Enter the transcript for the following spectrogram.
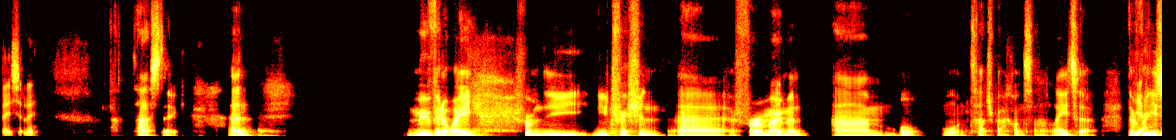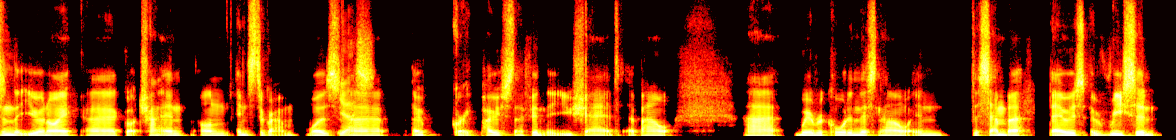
basically. Fantastic. And moving away from the nutrition uh, for a moment, um, we'll, we'll touch back onto that later. The yeah. reason that you and I uh, got chatting on Instagram was yes. uh, a great post I think that you shared about. Uh, we're recording this now in December. There was a recent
